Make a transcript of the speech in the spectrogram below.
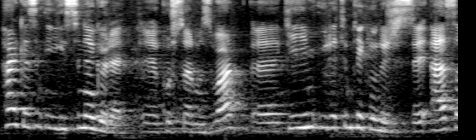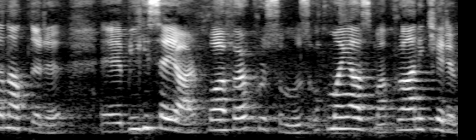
Herkesin ilgisine göre e, kurslarımız var. E, giyim, üretim teknolojisi, el sanatları, e, bilgisayar, kuaför kursumuz, okuma yazma, Kur'an-ı Kerim,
